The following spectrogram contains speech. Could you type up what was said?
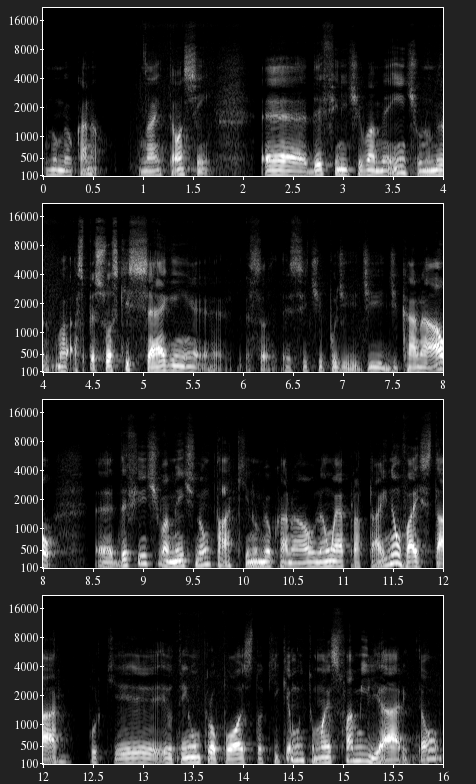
no meu canal. Né? Então, assim, é, definitivamente o número, as pessoas que seguem é, essa, esse tipo de, de, de canal, é, definitivamente não está aqui no meu canal, não é para estar tá, e não vai estar porque eu tenho um propósito aqui que é muito mais familiar. Então,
